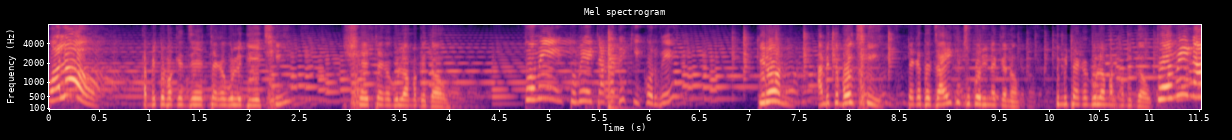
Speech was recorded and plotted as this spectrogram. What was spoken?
বলো। আমি তোমাকে যে টাকাগুলো দিয়েছি সেই টাকাগুলো আমাকে দাও। তুমি তুমি এই টাকা দিয়ে কি করবে? কিরণ আমি তো বলছি টাকাতে যাই কিছু করি না কেন তুমি টাকাগুলো আমার হাতে দাও। তুমি না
